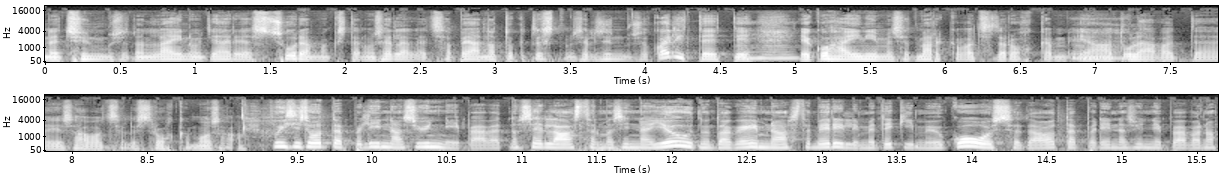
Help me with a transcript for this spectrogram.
need sündmused on läinud järjest suuremaks tänu sellele, et sa pead natuke tõstma selle sündmuse kvaliteeti mm -hmm. ja kohe inimesed märkavad seda rohkem mm -hmm. ja mhm. tulevad äh, ja saavad sellest rohkem osa. või siis Otepää linna sünnipäev, et noh, sel aastal ma sinna ei jõudnud, aga eelmine aasta Merilin me tegime ju koos seda Otepää linna sünnipäeva, noh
